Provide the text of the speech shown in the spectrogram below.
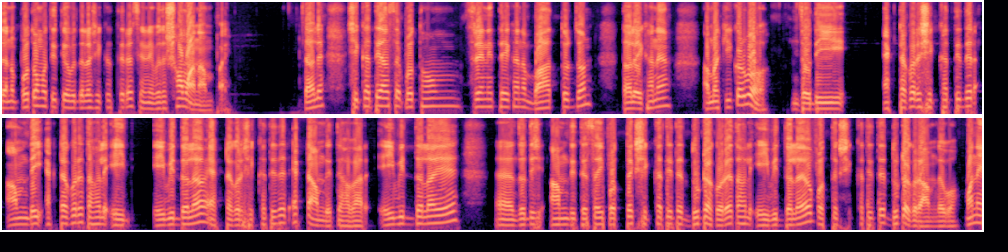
যেন প্রথম ও তৃতীয় বিদ্যালয় শিক্ষার্থীরা শ্রেণীভেদে সমান আম পায়। তাহলে শিক্ষার্থী আছে প্রথম শ্রেণীতে এখানে বাহাত্তর জন। তাহলে এখানে আমরা কি করব? যদি একটা করে শিক্ষার্থীদের আম দেই একটা করে, তাহলে এই এই বিদ্যালয়ে একটা করে শিক্ষার্থীদের একটা আম দিতে হবে। আর এই বিদ্যালয়ে যদি আম দিতে চাই প্রত্যেক শিক্ষার্থীতে দুটা করে, তাহলে এই বিদ্যালয়েও প্রত্যেক শিক্ষার্থীতে দুটা করে আম দেব। মানে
